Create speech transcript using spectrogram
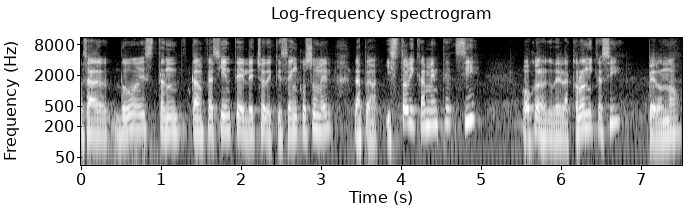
o sea, no es tan, tan fehaciente el hecho de que sea en Cozumel la prueba. Históricamente sí, o de la crónica sí, pero no,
